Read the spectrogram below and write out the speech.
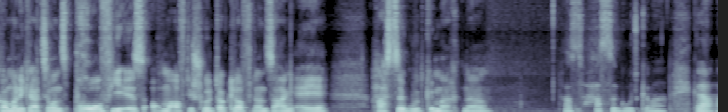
Kommunikationsprofi ist, auch mal auf die Schulter klopfen und sagen, ey, hast du gut gemacht, ne? Hast, hast du gut gemacht. Genau.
